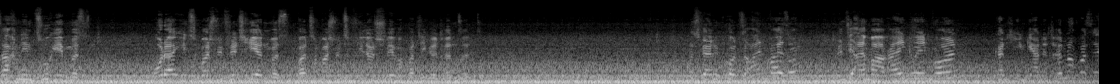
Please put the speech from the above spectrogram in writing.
Sachen hinzugeben müssen. Oder ihn zum Beispiel filtrieren müssen, weil zum Beispiel zu viele Schwebepartikel drin sind. Wäre eine kurze Einweisung. Wenn Sie einmal reingehen wollen, kann ich Ihnen gerne drin noch was erklären.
